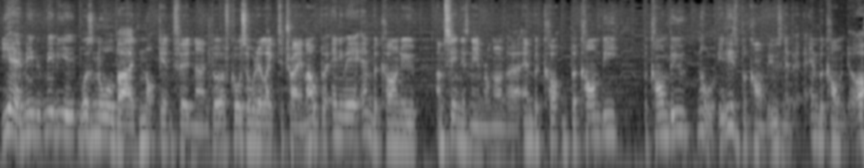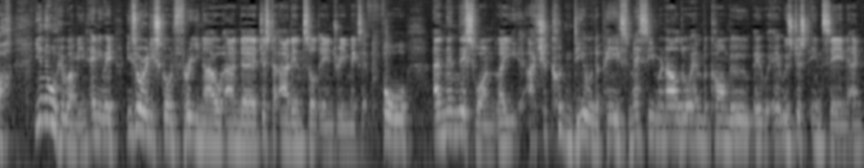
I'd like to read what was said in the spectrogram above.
yeah, maybe maybe it wasn't all bad not getting Ferdinand, but of course I would have liked to try him out. But anyway, Mbakanu, I'm saying his name wrong on uh, Mbakambi, Bakambu? No, it is Bakambu, isn't it? Mbakam. Oh, you know who I mean. Anyway, he's already scored three now, and uh, just to add insult to injury, makes it four. And then this one, like I just couldn't deal with the pace. Messi, Ronaldo, Mbakambu, it, it was just insane. And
